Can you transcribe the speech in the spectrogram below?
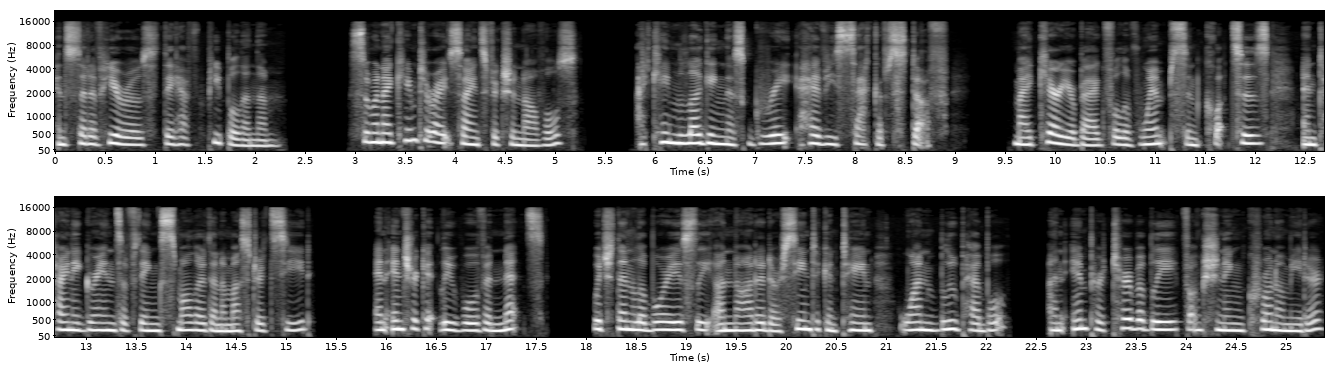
Instead of heroes, they have people in them. So when I came to write science fiction novels, I came lugging this great heavy sack of stuff my carrier bag full of wimps and klutzes and tiny grains of things smaller than a mustard seed, and intricately woven nets, which then laboriously unknotted are seen to contain one blue pebble, an imperturbably functioning chronometer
